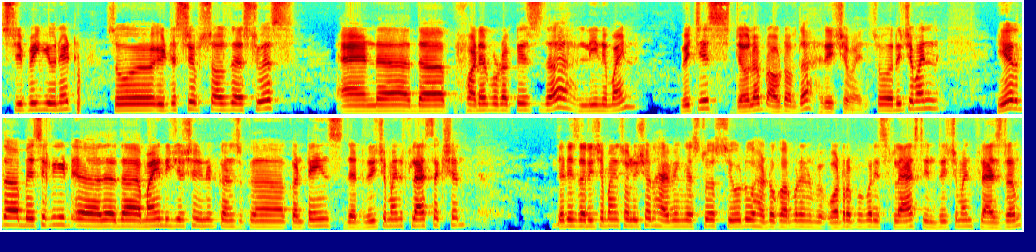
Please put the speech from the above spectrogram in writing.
stripping unit, so it strips out the H2S, and uh, the final product is the lean amine which is developed out of the rich amine. So rich amine here the basically uh, the, the amine regeneration unit cons- uh, contains that rich amine flash section. That is the rich amine solution having H2S, CO2, hydrocarbon and water vapor is flashed in rich amine flash drum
